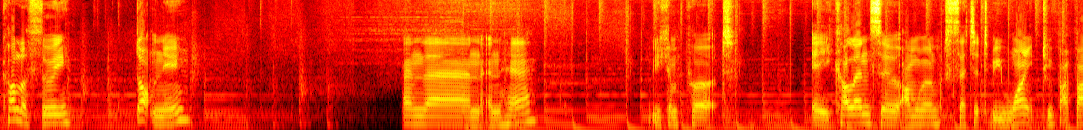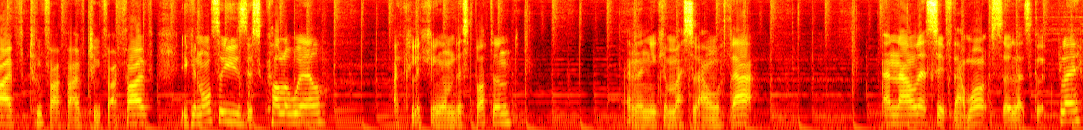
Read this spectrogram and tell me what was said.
color 3 dot new and then in here we can put a color so I'm going to set it to be white 255 255 255 you can also use this color wheel by clicking on this button and then you can mess around with that. And now let's see if that works so let's click play.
